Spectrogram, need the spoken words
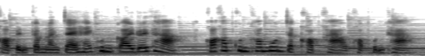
ขอเป็นกำลังใจให้คุณก้อยด้วยค่ะ ขอขอบคุณข้อมูลจากขอบข่าวขอบคุณค่ะ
